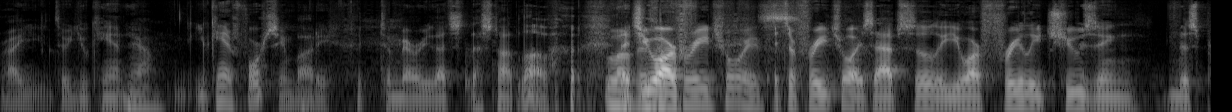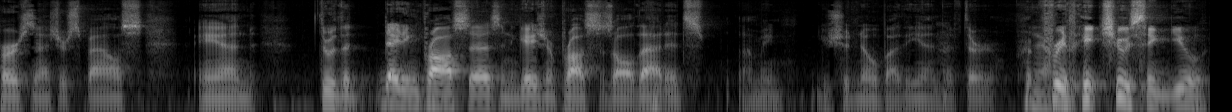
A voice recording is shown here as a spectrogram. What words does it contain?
Right, you, you can't Yeah. you can't force anybody to marry you. That's that's not love. Love that is you a are free choice. it's a free choice, absolutely. You are freely choosing this person as your spouse, and through the dating process and engagement process, all that. It's, I mean, you should know by the end if they're Yeah. freely choosing you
